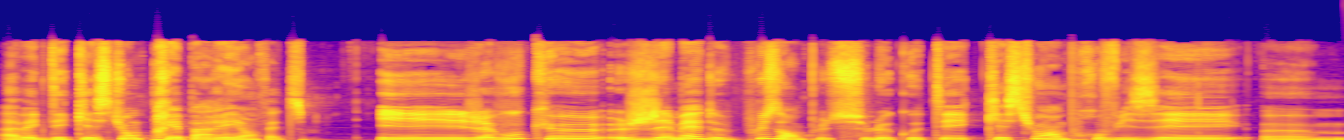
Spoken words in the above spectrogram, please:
avec des questions préparées en fait. Et j'avoue que j'aimais de plus en plus le côté question improvisée euh,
